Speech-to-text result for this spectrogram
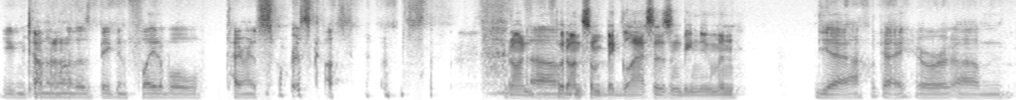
You can come in one Uh-huh. of those big inflatable Tyrannosaurus costumes. Put on put Um, on some big glasses and be Newman. Yeah, okay. Or um,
